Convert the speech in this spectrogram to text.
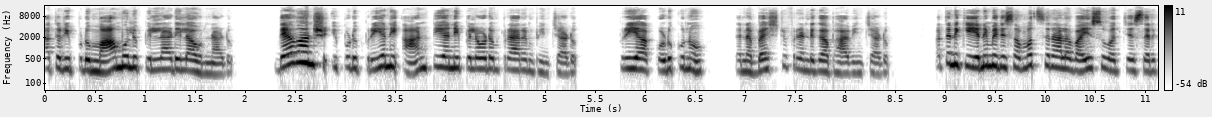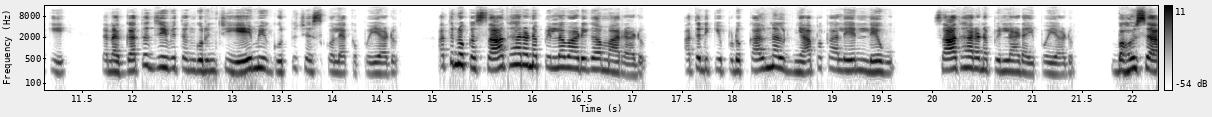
అతడిప్పుడు మామూలు పిల్లాడిలా ఉన్నాడు. దేవాంశ్ ఇప్పుడు ప్రియని ఆంటీ అని పిలవడం ప్రారంభించాడు. ప్రియ కొడుకును తన బెస్ట్ ఫ్రెండ్గా భావించాడు. అతనికి ఎనిమిది సంవత్సరాల వయసు వచ్చేసరికి తన గత జీవితం గురించి ఏమీ గుర్తు చేసుకోలేకపోయాడు. అతను ఒక సాధారణ పిల్లవాడిగా మారాడు. అతడికి ఇప్పుడు కల్నల్ జ్ఞాపకాలేం లేవు. సాధారణ పిల్లాడైపోయాడు. బహుశా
